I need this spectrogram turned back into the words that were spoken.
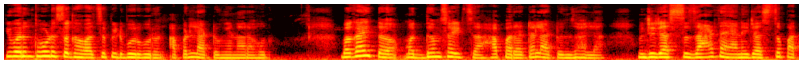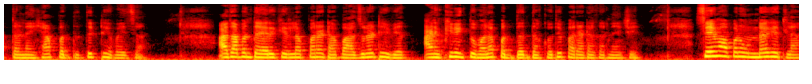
की वरून थोडंसं गव्हाचं पीठ बुरबुरून आपण लाटून घेणार आहोत. बघा इथं मध्यम साईडचा हा पराठा लाटून झाला. म्हणजे जास्त जाड नाही आणि जास्त पातळ नाही ह्या पद्धतीत ठेवायचा. आता आपण तयार केलेला पराठा बाजूला ठेवूयात. आणखीन एक तुम्हाला पद्धत दाखवते पराठा करण्याची. सेम आपण उंडा घेतला.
